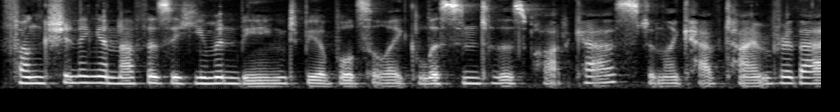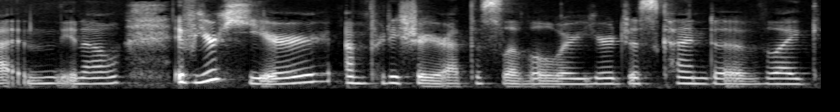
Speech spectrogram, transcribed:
functioning enough as a human being to be able to like listen to this podcast and like have time for that and you know if you're here i'm pretty sure you're at this level where you're just kind of like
